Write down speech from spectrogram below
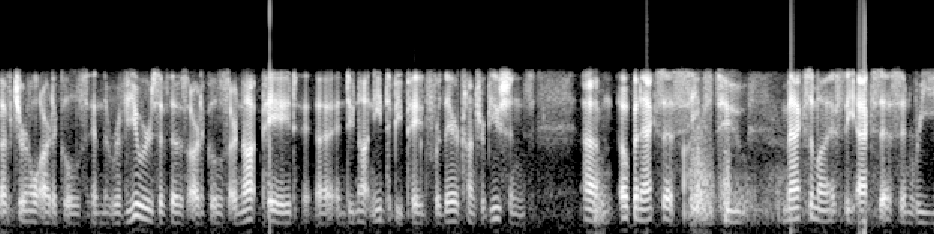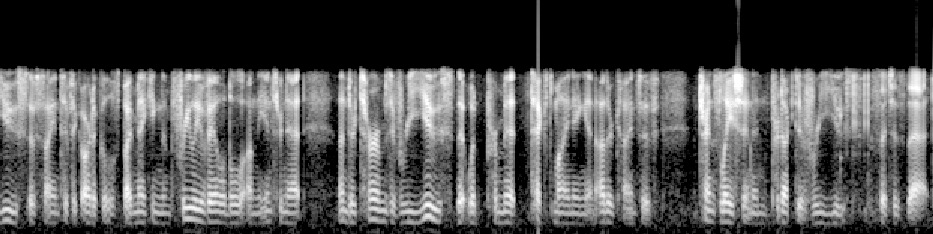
of journal articles and the reviewers of those articles are not paid uh, and do not need to be paid for their contributions um, open access seeks to maximize the access and reuse of scientific articles by making them freely available on the internet under terms of reuse that would permit text mining and other kinds of translation and productive reuse, such as that.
